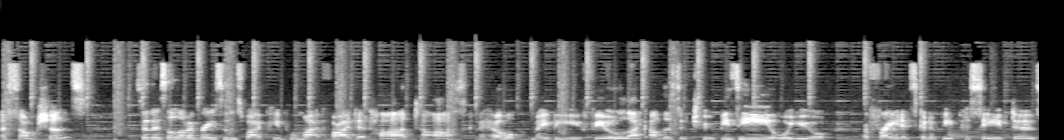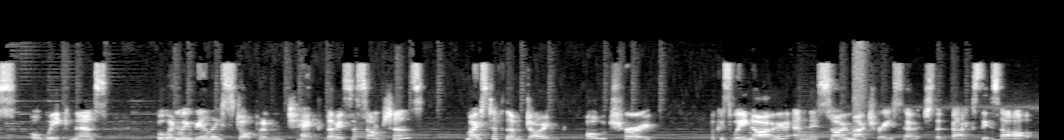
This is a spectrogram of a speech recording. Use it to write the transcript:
assumptions. So there's a lot of reasons why people might find it hard to ask for help. Maybe you feel like others are too busy or you're afraid it's going to be perceived as a weakness. But when we really stop and check those assumptions, most of them don't hold true. Because we know, mm-hmm. and there's so much research that backs this up,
